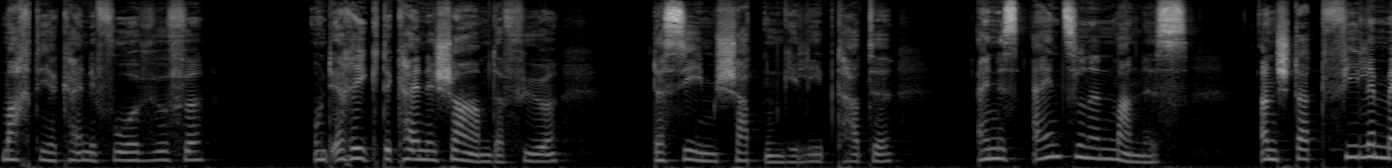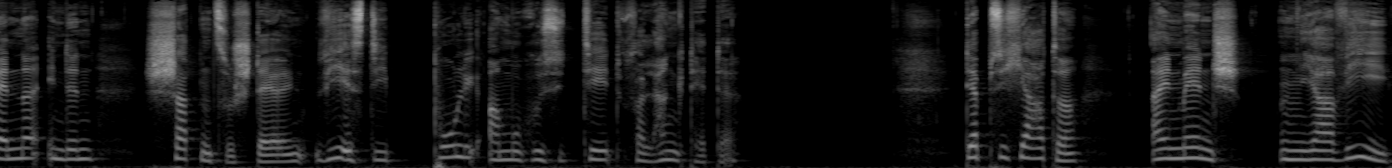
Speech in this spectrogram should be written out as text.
machte ihr keine Vorwürfe und erregte keine Scham dafür, dass sie im Schatten gelebt hatte, eines einzelnen Mannes, anstatt viele Männer in den Schatten zu stellen, wie es die Polyamorosität verlangt hätte. Der Psychiater, ein Mensch, ja wie,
